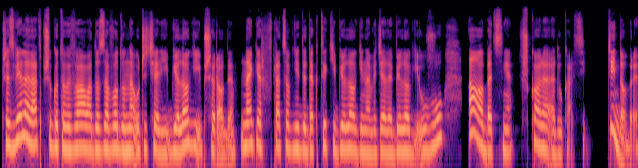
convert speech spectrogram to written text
Przez wiele lat przygotowywała do zawodu nauczycieli biologii i przyrody. Najpierw w pracowni dydaktyki biologii na Wydziale Biologii UW, a obecnie w Szkole Edukacji. Dzień dobry.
